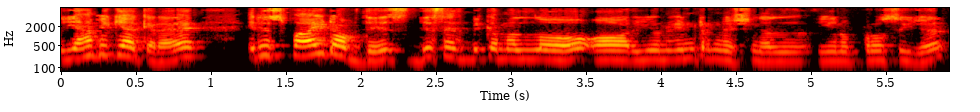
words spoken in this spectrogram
तो In spite of this, this has become a law or you know international you know procedure.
